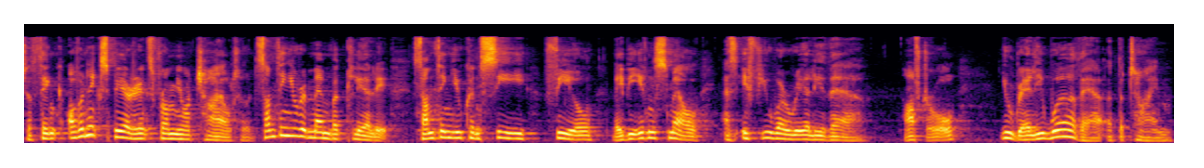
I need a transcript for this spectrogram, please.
to think of an experience from your childhood, something you remember clearly, something you can see, feel, maybe even smell, as if you were really there. After all, you really were there at the time,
